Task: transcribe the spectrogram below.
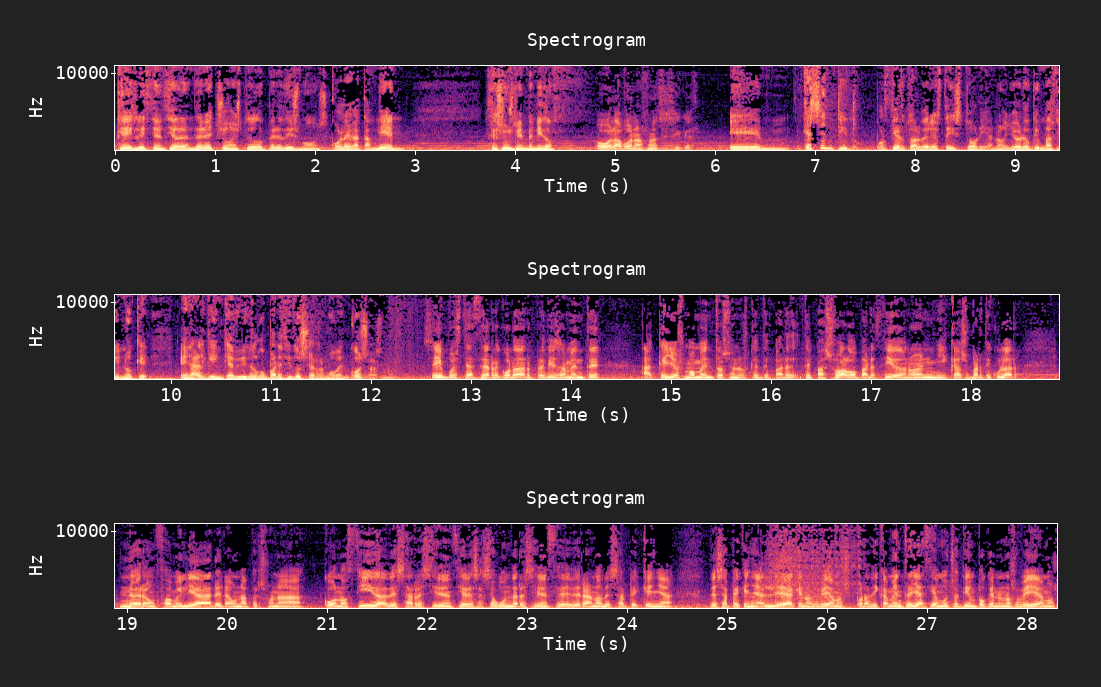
que es licenciado en Derecho, estudiado periodismo, es colega también. Jesús, bienvenido. Hola, buenas noches, Iker. Eh, ¿Qué has sentido, por cierto, al ver esta historia? ¿no? Yo creo que imagino que en alguien que ha vivido algo parecido se remueven cosas. ¿no? Sí, pues te hace recordar precisamente aquellos momentos en los que te, te pasó algo parecido. ¿no? En mi caso particular, no era un familiar, era una persona conocida de esa residencia, de esa segunda residencia de verano, de esa pequeña, de esa pequeña aldea que nos veíamos esporádicamente, ya hacía mucho tiempo que no nos veíamos,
